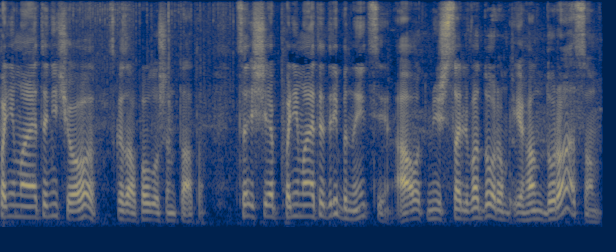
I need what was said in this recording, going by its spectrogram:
понімаєте, нічого, сказав Павлушин тато. Це ще, понімаєте, дрібниці, а от між Сальвадором і Гондурасом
